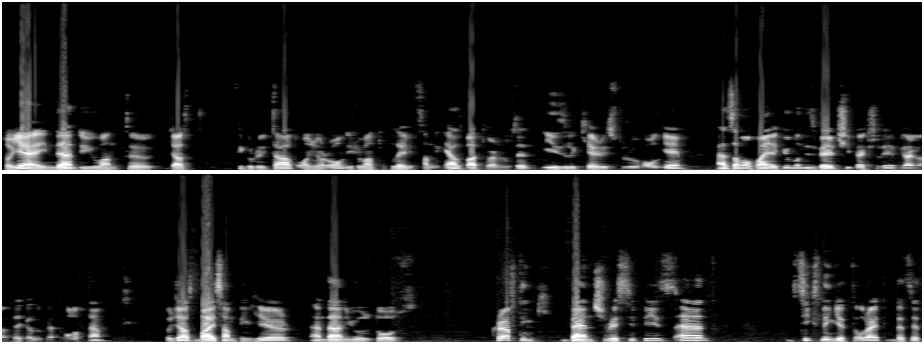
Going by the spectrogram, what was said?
So yeah, in the end you want to just figure it out on your own if you want to play with something else, but Terminus Est easily carries through whole game. And some of my equipment is very cheap actually, we are going to take a look at all of them. So just buy something here and then use those crafting bench recipes and 6 link alright, that's it.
